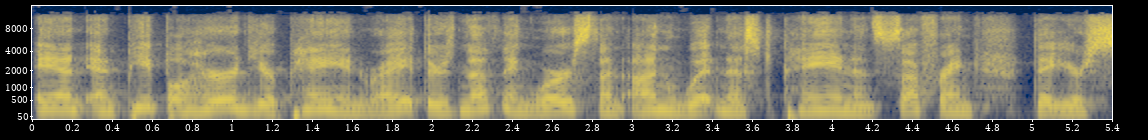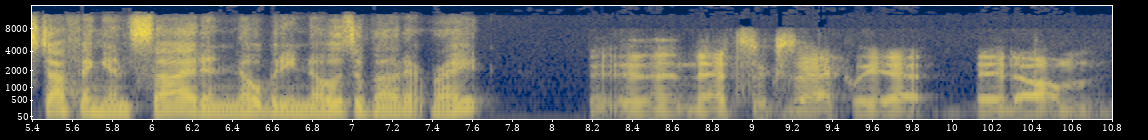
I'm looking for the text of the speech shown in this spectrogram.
And, and people heard your pain, right? There's nothing worse than unwitnessed pain and suffering that you're stuffing inside and nobody knows about it, right? And that's exactly it. It, um,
